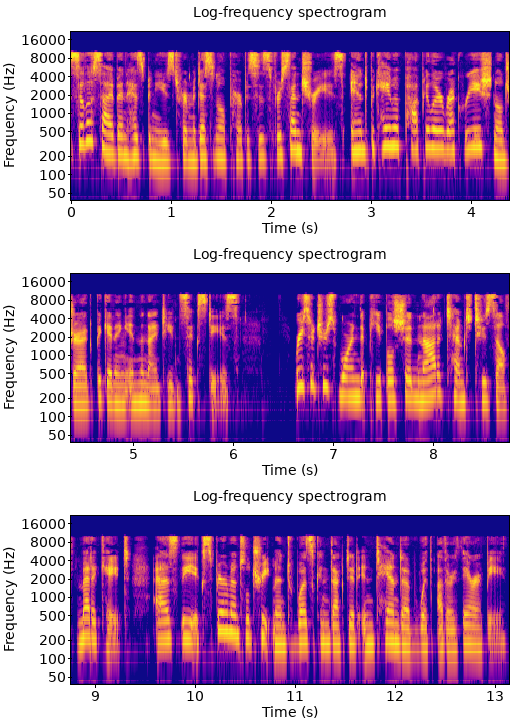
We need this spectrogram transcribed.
Psilocybin has been used for medicinal purposes for centuries and became a popular recreational drug beginning in the 1960s. Researchers warned that people should not attempt to self-medicate, as the experimental treatment was conducted in tandem with other therapy.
